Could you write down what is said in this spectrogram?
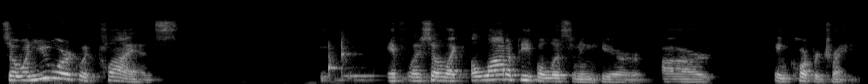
So when you work with clients, if so, like a lot of people listening here are in corporate training.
